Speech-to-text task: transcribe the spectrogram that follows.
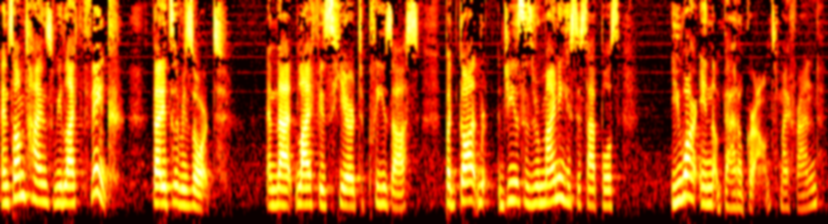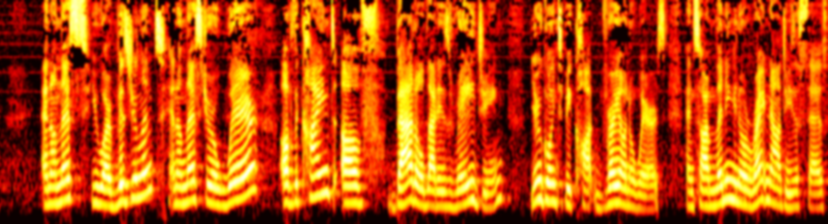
And sometimes we like to think that it's a resort and that life is here to please us. But God, Jesus is reminding his disciples you are in a battleground, my friend. And unless you are vigilant and unless you're aware of the kind of battle that is raging, you're going to be caught very unawares. And so I'm letting you know right now, Jesus says,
